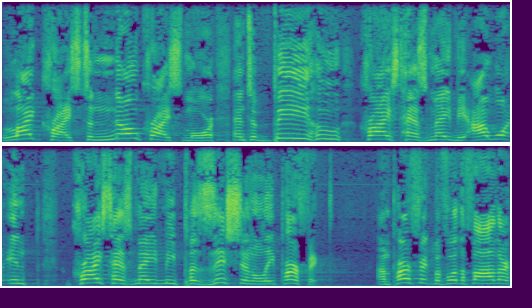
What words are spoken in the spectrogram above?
like Christ, to know Christ more, and to be who Christ has made me. I want in Christ has made me positionally perfect. I'm perfect before the Father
